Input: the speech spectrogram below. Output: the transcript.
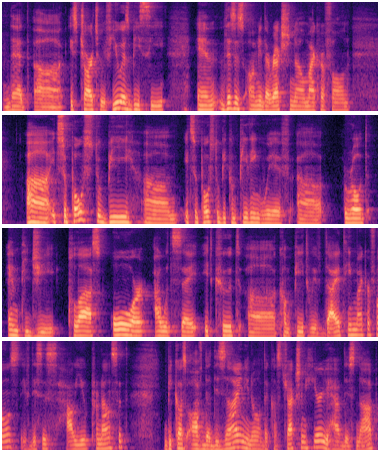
that uh, is charged with USB-C and this is omnidirectional microphone uh, it's supposed to be um, it's supposed to be competing with uh, Rode NTG Plus, or I would say it could uh, compete with Deity microphones, if this is how you pronounce it, because of the design, you know, of the construction here. You have this knob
